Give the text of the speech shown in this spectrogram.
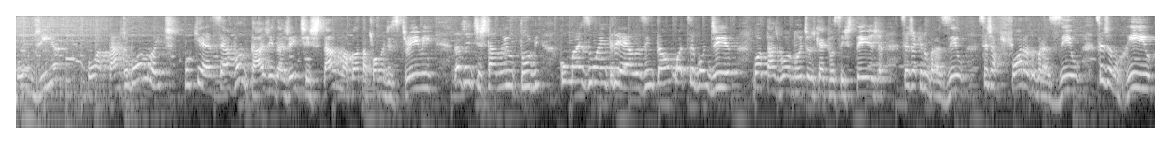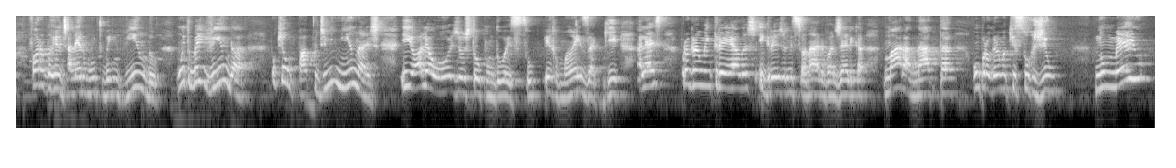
Bom dia, boa tarde ou boa noite, porque essa é a vantagem da gente estar numa plataforma de streaming, da gente estar no YouTube com mais um entre elas. Então, pode ser bom dia, boa tarde, boa noite, onde quer que você esteja, seja aqui no Brasil, seja fora do Brasil, seja no Rio, fora do Rio de Janeiro, muito bem-vindo, muito bem-vinda porque é um papo de meninas. E olha, hoje eu estou com duas super mães aqui. Aliás, programa entre elas, Igreja Missionária Evangélica Maranata, um programa que surgiu no meio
